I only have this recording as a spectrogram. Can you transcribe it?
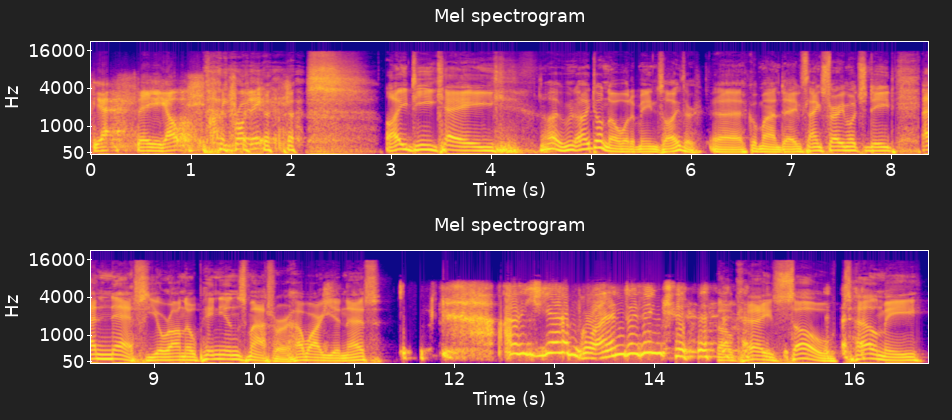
yeah, there you go. Happy Friday. IDK. I, I don't know what it means either. Uh, good man, Dave. Thanks very much indeed. And Annette, you're on Opinions Matter. How are you, Annette? Uh, yeah, I'm grand, I think. Okay, so tell me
